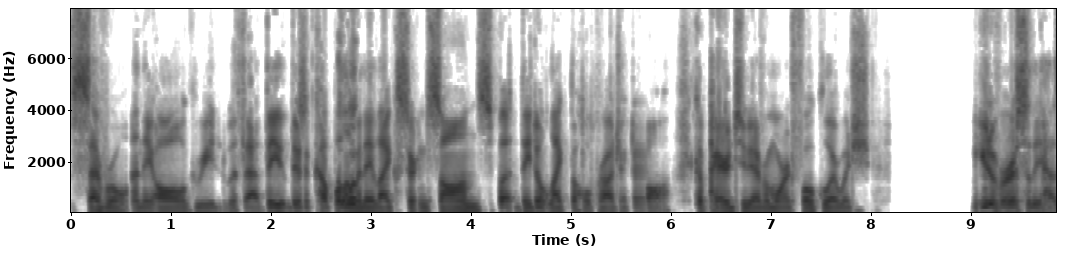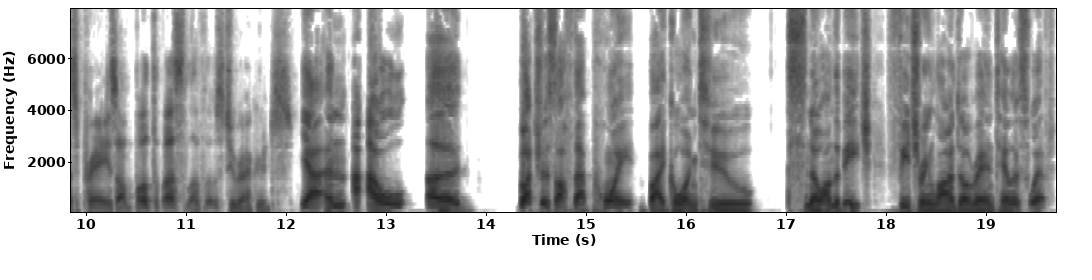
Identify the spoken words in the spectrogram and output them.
several and they all agreed with that. They, there's a couple of them where they like certain songs, but they don't like the whole project at all compared to Evermore and Folklore, which universally has praise. All Both of us love those two records. Yeah, and I- I'll uh, buttress off that point by going to Snow on the Beach, featuring Lana Del Rey and Taylor Swift.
